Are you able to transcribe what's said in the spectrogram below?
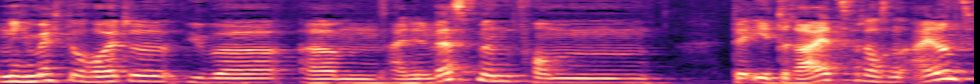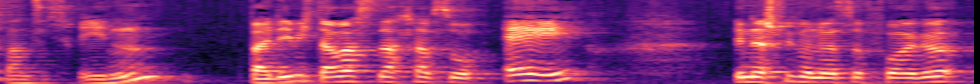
Und ich möchte heute über ähm, ein Investment vom der E3 2021 reden, bei dem ich damals gedacht habe, so, ey, in der Spielwareninvestor-Folge,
